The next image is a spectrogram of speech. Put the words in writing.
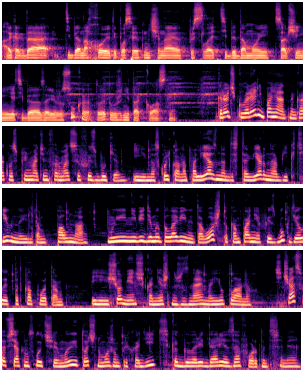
А когда тебя находят и после этого начинают присылать тебе домой сообщение «я тебя зарежу, сука», то это уже не так классно. Короче говоря, непонятно, как воспринимать информацию в Фейсбуке и насколько она полезна, достоверна, объективна или там полна. Мы не видим и половины того, что компания Facebook делает под капотом. И еще меньше, конечно же, знаем о ее планах. Сейчас, во всяком случае, мы точно можем приходить, как говорит Дарья, за аффордансами.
